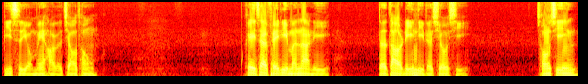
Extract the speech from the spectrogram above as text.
彼此有美好的交通，可以在腓利门那里得到灵里的休息，重新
